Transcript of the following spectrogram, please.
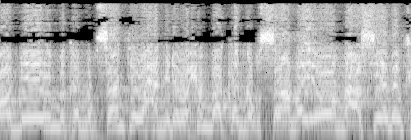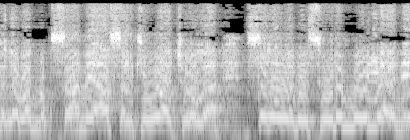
oo dee imika nuqsaantii waxaan nidhi waxunbaa ka nuqsaamay oo macsiyadan kagaba nuqsaamay asalkii waa joogaa isagoo wada suulo mooyaane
